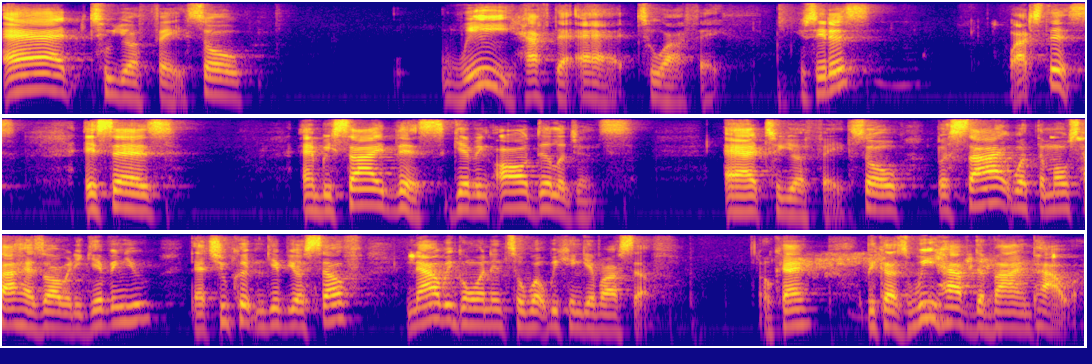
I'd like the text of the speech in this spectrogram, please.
add to your faith. So we have to add to our faith. You see this? Watch this. It says, and beside this, giving all diligence, add to your faith. So, beside what the Most High has already given you that you couldn't give yourself, now we're going into what we can give ourselves. Okay? Because we have divine power,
